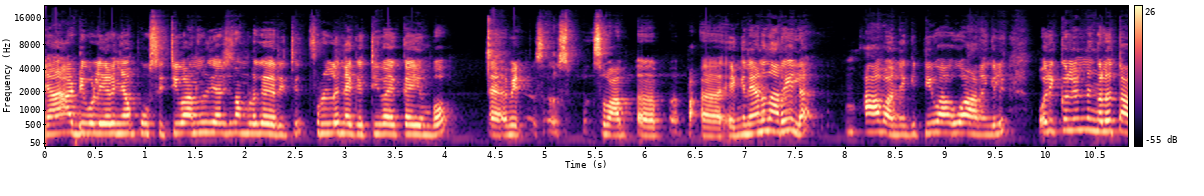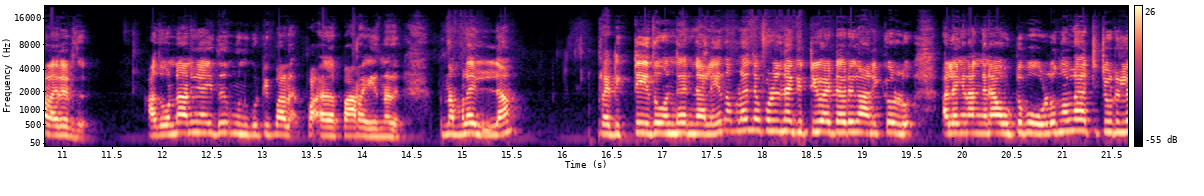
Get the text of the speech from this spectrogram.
ഞാൻ അടിപൊളിയാണ് ഞാൻ പോസിറ്റീവ് ആണെന്ന് വിചാരിച്ച് നമ്മൾ കയറിയിട്ട് ഫുള്ള് നെഗറ്റീവായി കഴിയുമ്പോൾ ഐ മീൻ സ്വാ എങ്ങനെയാണെന്ന് അറിയില്ല. ആവാം നെഗറ്റീവ് ആവുകയാണെങ്കിൽ ഒരിക്കലും നിങ്ങൾ തളരരുത്. അതുകൊണ്ടാണ് ഞാൻ ഇത് മുൻകൂട്ടി പറയുന്നത്. നമ്മളെല്ലാം പ്രഡിക്റ്റ് ചെയ്തുകൊണ്ട് തന്നെ അല്ലെങ്കിൽ നമ്മൾ തന്നെ ഫുൾ നെഗറ്റീവായിട്ട് അവർ കാണിക്കുള്ളൂ. അല്ലെങ്കിൽ അങ്ങനെ ഔട്ട് പോകുള്ളൂ എന്നുള്ള ആറ്റിറ്റ്യൂഡിൽ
